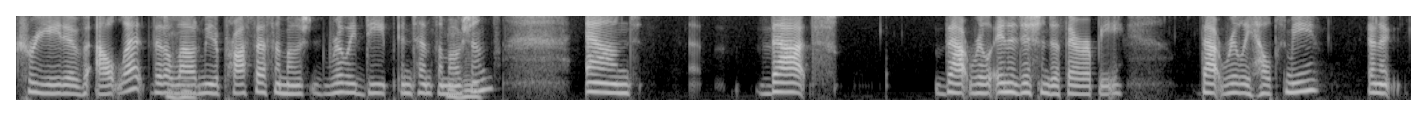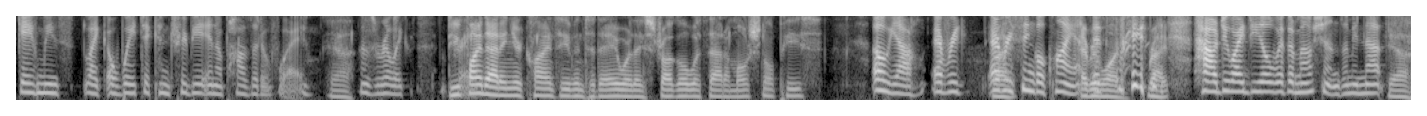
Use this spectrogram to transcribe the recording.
creative outlet that allowed me to process emotion, really deep, intense emotions. And that, that really, in addition to therapy, that really helped me. And it gave me like a way to contribute in a positive way. Yeah. It was really, Do you Great. find that in your clients even today where they struggle with that emotional piece? oh yeah, every every Right. single client. Everyone. really- right. how do I deal with emotions? I mean, that's Yeah.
